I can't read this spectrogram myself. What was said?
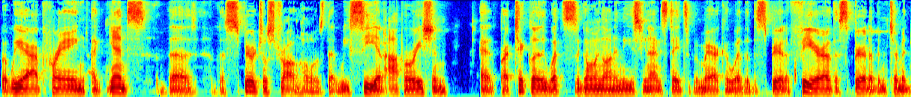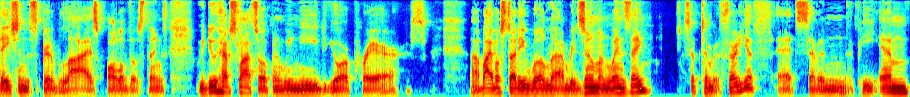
but we are praying against the the spiritual strongholds that we see in operation and particularly what's going on in these United States of America, whether the spirit of fear, the spirit of intimidation, the spirit of lies, all of those things. We do have slots open. We need your prayers. Uh, Bible study will uh, resume on Wednesday, September 30th at 7 p.m.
